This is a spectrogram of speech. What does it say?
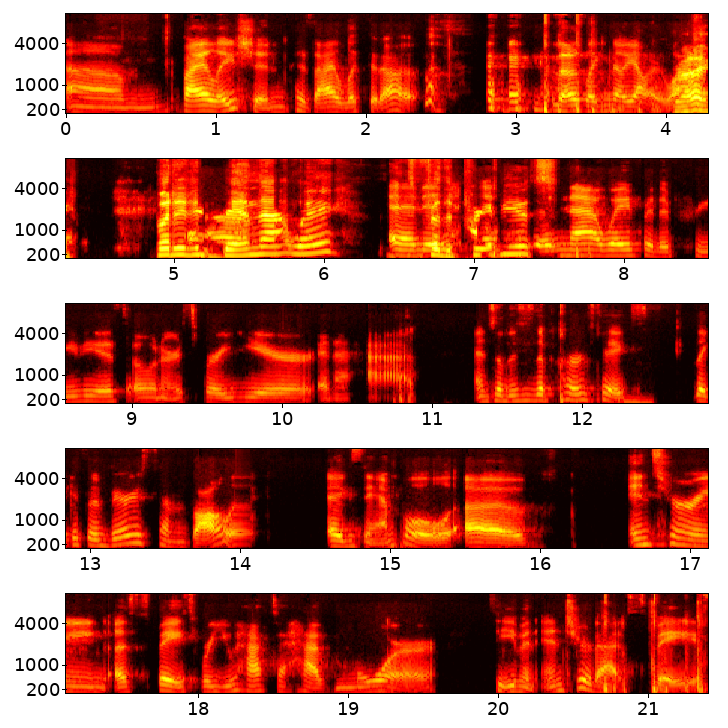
um, violation because I looked it up. I was like, no, y'all are lying. Right. But it had um, been that way and for the previous been that way for the previous owners for a year and a half. And so this is a perfect, mm. like it's a very symbolic example of entering a space where you have to have more to even enter that space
